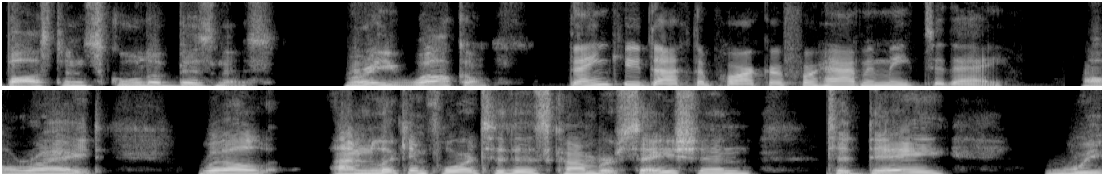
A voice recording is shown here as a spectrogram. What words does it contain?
Boston School of Business. Marie, welcome. Thank you, Dr. Parker, for having me today. All right. Well, I'm looking forward to this conversation. Today, we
